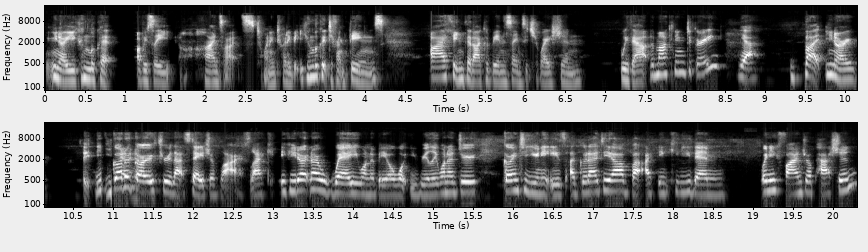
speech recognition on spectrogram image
you know, you can look at obviously hindsight's 2020, but you can look at different things. I think that I could be in the same situation without the marketing degree. yeah. But, you know, You've got to go through that stage of life. Like if you don't know where you want to be or what you really want to do, going to uni is a good idea. But I think you then, when you find your passion,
